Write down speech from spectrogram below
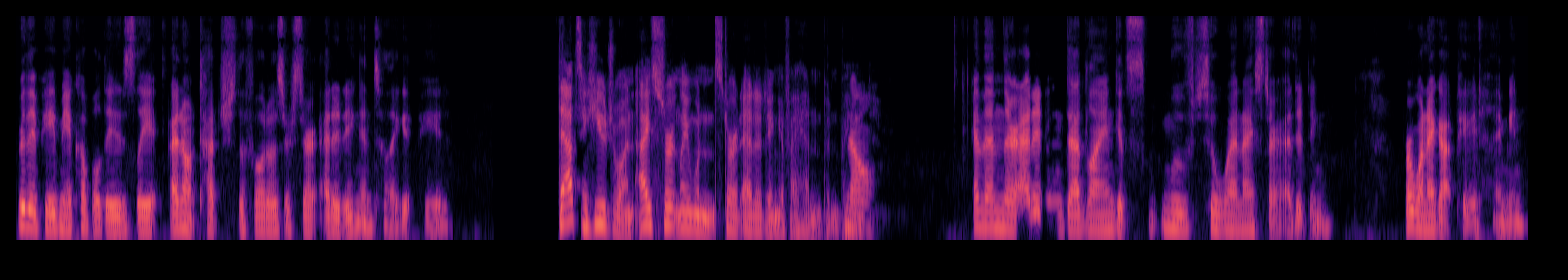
where they paid me a couple days late. I don't touch the photos or start editing until I get paid. that's a huge one i certainly wouldn't start editing if i hadn't been paid No. And then their editing deadline gets moved to when I start editing or when I got paid. I mean,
